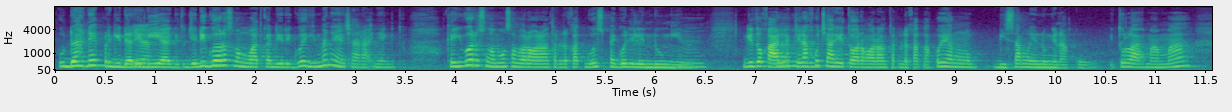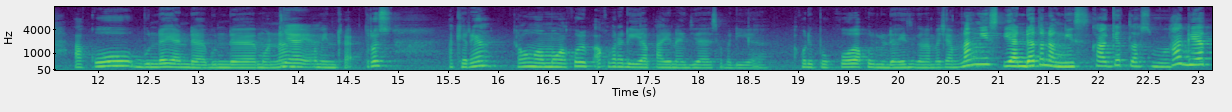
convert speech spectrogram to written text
udah deh pergi dari Iya. dia gitu. Jadi gue harus menguatkan diri gue gimana ya caranya gitu. Kayaknya gue harus ngomong sama orang-orang terdekat gue supaya gue dilindungin. Hmm. Gitu kan. Akhirnya aku cari tuh orang-orang terdekat aku yang bisa ngelindungin aku. Itulah mama, aku, Bunda Yanda, Bunda Mona, Iya, iya. Om Indra. Terus akhirnya aku ngomong aku aku pernah diapain aja sama dia. Aku dipukul, aku diludahin segala macam. Nangis, Yanda tuh nangis. Kaget lah semua. Kaget,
